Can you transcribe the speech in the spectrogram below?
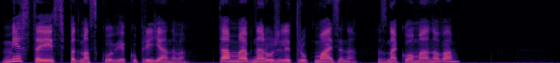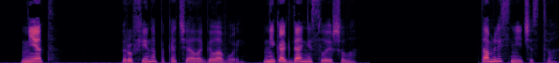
Место есть в Подмосковье, Куприяново. Там мы обнаружили труп Мазина. Знакомо оно вам? Нет. Руфина покачала головой. Никогда не слышала. Там лесничество.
